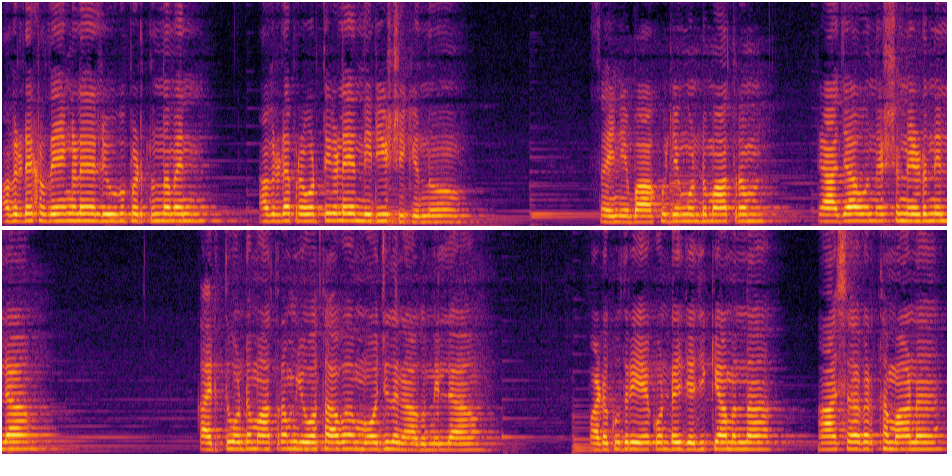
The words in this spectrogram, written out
അവരുടെ ഹൃദയങ്ങളെ രൂപപ്പെടുത്തുന്നവൻ അവരുടെ പ്രവൃത്തികളെ നിരീക്ഷിക്കുന്നു. സൈന്യബാഹുല്യം കൊണ്ട് മാത്രം രാജാവ് നിഷ നേടുന്നില്ല. കരുത്തുകൊണ്ട് മാത്രം യോദ്ധാവ് മോചിതനാകുന്നില്ല. പടകുതിരയെ കൊണ്ട് രചിക്കാമെന്ന ആശാവ്യർത്ഥമാണ്.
